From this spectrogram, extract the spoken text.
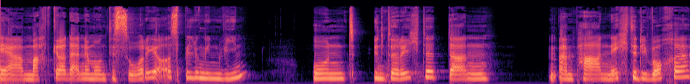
Er macht gerade eine Montessori-Ausbildung in Wien und unterrichtet dann ein paar Nächte die Woche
